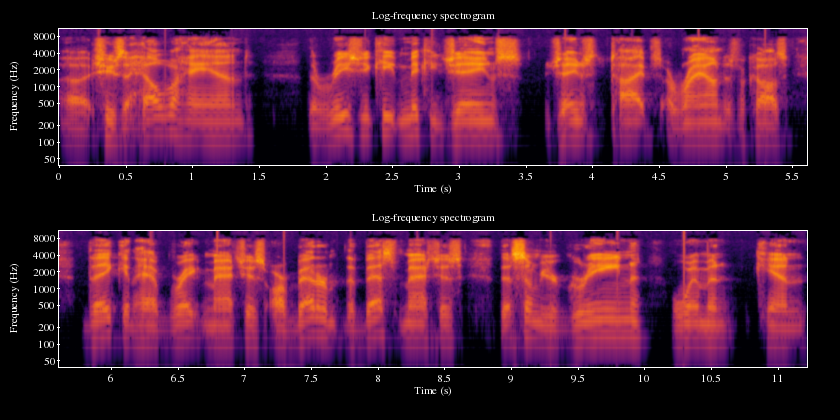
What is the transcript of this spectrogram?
Uh, she's a hell of a hand. The reason you keep Mickie James James types around is because they can have great matches or better the best matches that some of your green women can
